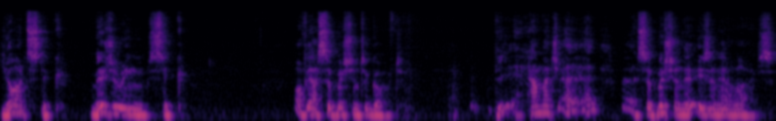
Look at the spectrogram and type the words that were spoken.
yardstick, measuring stick of our submission to God. The, how much uh, uh, submission there is in our lives.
